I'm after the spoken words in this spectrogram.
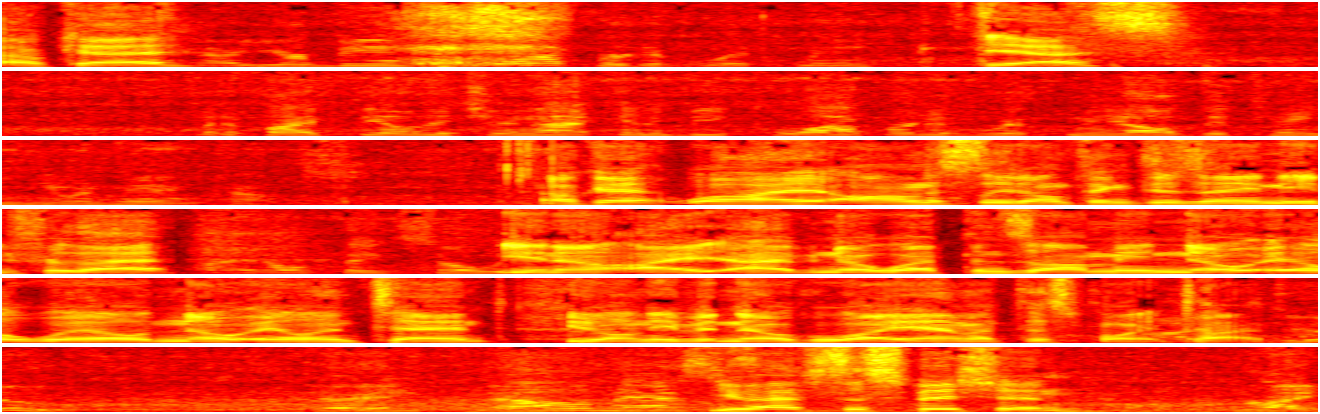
Okay. Now, you're being cooperative with me, Yes. but if I feel that you're not going to be cooperative with me, I'll detain you in handcuffs. Okay. Well, I honestly don't think there's any need for that. I don't think so. You know, I, I have no weapons on me, no ill will, no ill intent. You don't even know who I am at this point in time. I do. Okay? Now I'm asking You have suspicion. Right.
